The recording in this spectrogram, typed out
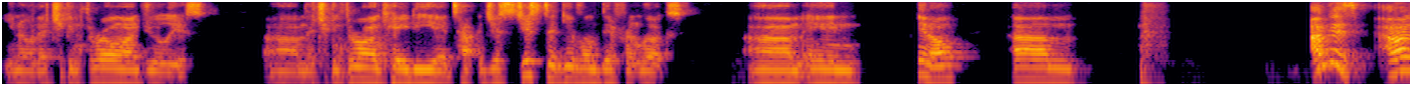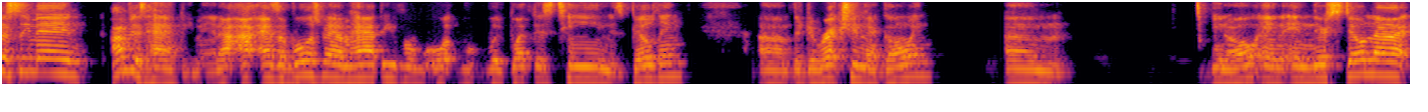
you know, that you can throw on Julius, um, that you can throw on KD at time, just just to give them different looks. Um, and you know, um, I'm just honestly, man, I'm just happy, man. I, I, as a Bulls fan, I'm happy for with what this team is building, um, the direction they're going. Um, you know, and and they're still not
